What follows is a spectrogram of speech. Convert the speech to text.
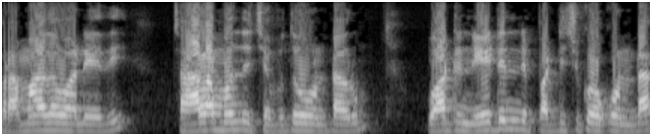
ప్రమాదం అనేది చాలామంది చెబుతూ ఉంటారు. వాటి నేటిని పట్టించుకోకుండా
